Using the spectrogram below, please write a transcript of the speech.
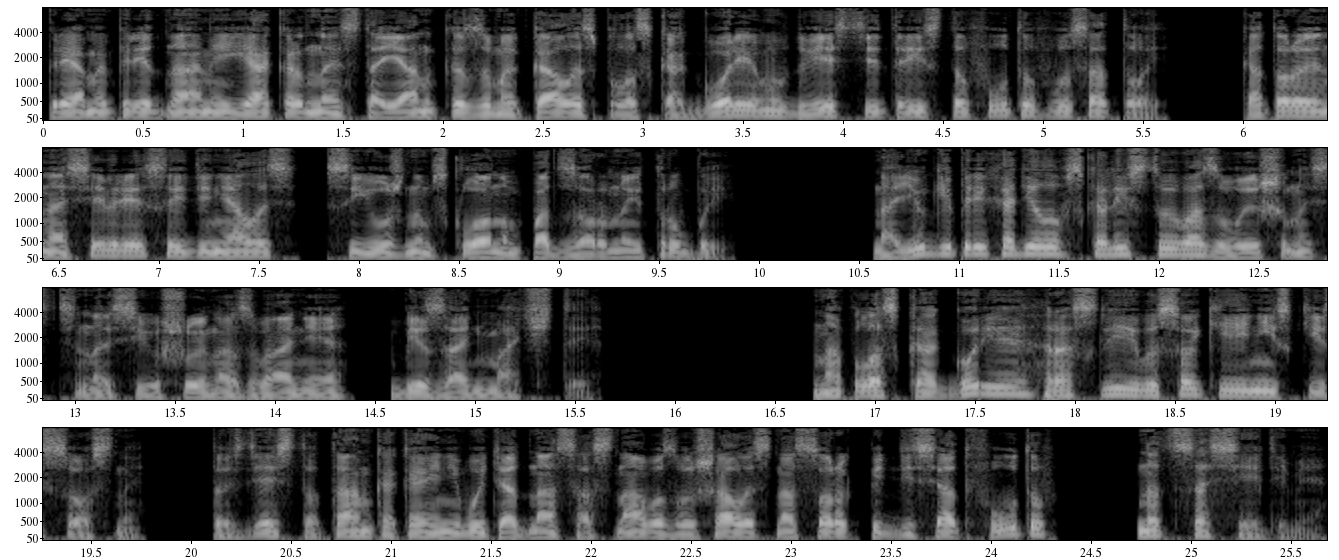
Прямо перед нами якорная стоянка замыкалась плоскогорьем в 200-300 футов высотой которая на севере соединялась с южным склоном подзорной трубы. На юге переходила в скалистую возвышенность, носившую название Бизань-мачты. На плоскогорье росли и высокие и низкие сосны. То здесь, то там какая-нибудь одна сосна возвышалась на 40-50 футов над соседями.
